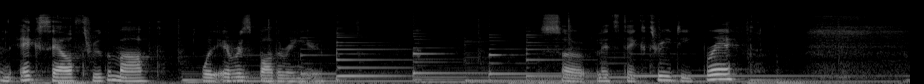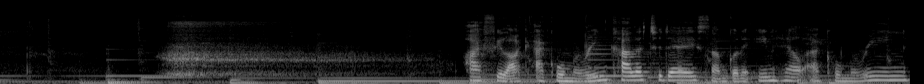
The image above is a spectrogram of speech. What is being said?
and exhale through the mouth, whatever is bothering you. So let's take three deep breaths. I feel like aquamarine color today, so I'm going to inhale aquamarine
